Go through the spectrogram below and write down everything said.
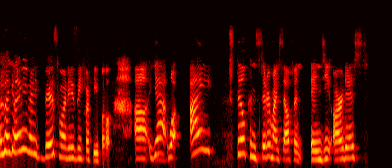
I was like, let me make this one easy for people. Uh, yeah, well, I still consider myself an indie artist.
